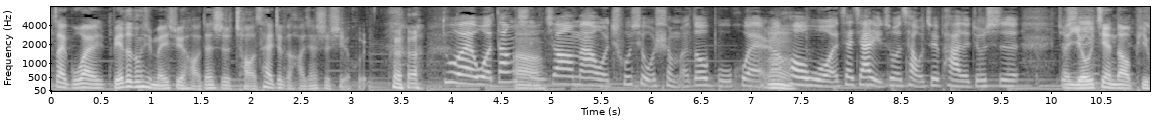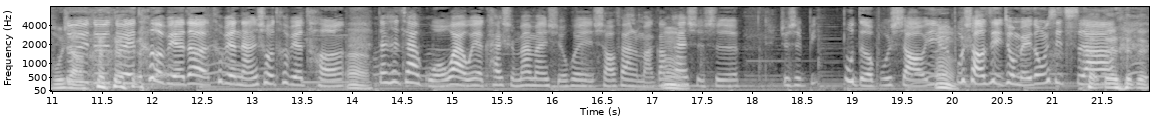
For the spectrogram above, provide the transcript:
在国外别的东西没学好，但是炒菜这个好像是学会了。对我当时你知道吗？我出去我什么都不会，然后我在家里做菜，我最怕的就是油溅到皮肤上。对对对，特别的特别难受，特别疼。嗯。但是在国外，我也开始慢慢学会烧饭了嘛。刚开始是。就是必不得不烧，因为不烧自己就没东西吃啊。对对对。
